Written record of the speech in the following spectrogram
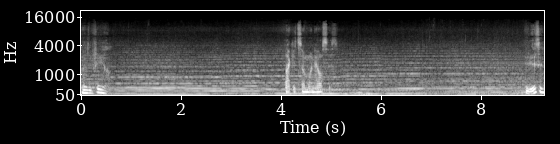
How does it feel? Like it's someone else's. It isn't.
